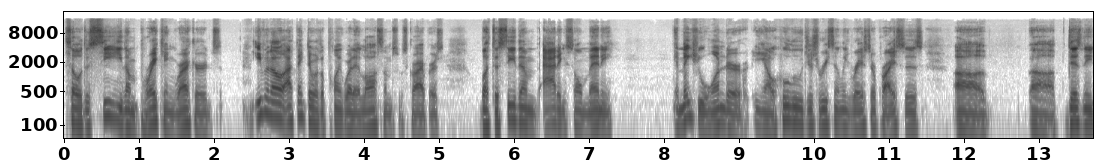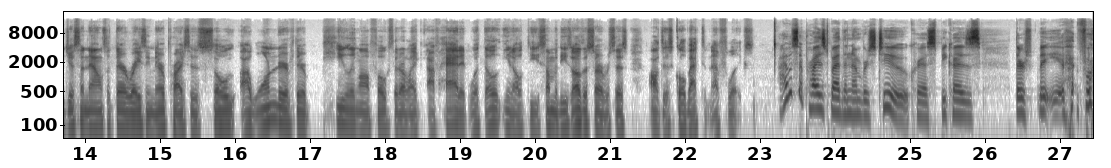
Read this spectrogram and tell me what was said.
so to see them breaking records, even though I think there was a point where they lost some subscribers, but to see them adding so many, it makes you wonder. You know, Hulu just recently raised their prices. Uh, uh, Disney just announced that they're raising their prices. So I wonder if they're peeling off folks that are like, I've had it with those, you know, these some of these other services. I'll just go back to Netflix. I was surprised by the numbers too, Chris, because there's for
